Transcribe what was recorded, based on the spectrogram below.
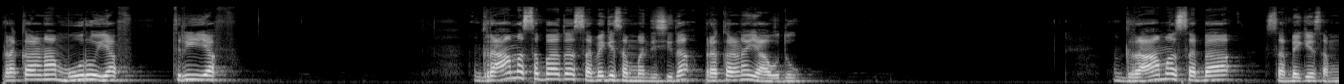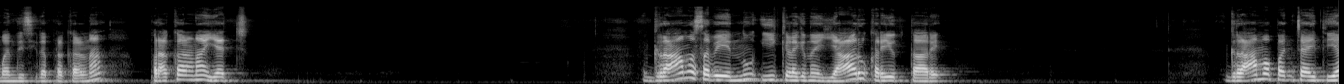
ಪ್ರಕರಣ ಮೂರು ಎಫ್, ತ್ರೀ ಎಫ್. ಗ್ರಾಮ ಸಭಾದ ಸಭೆಗೆ ಸಂಬಂಧಿಸಿದ ಪ್ರಕರಣ ಯಾವುದು? ಗ್ರಾಮ ಸಭಾ ಸಭೆಗೆ ಸಂಬಂಧಿಸಿದ ಪ್ರಕರಣ ಪ್ರಕರಣ ಎಚ್. ಗ್ರಾಮ ಸಭೆಯನ್ನು ಈ ಕೆಳಗಿನ ಯಾರು ಕರೆಯುತ್ತಾರೆ? ಗ್ರಾಮ ಪಂಚಾಯಿತಿಯ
